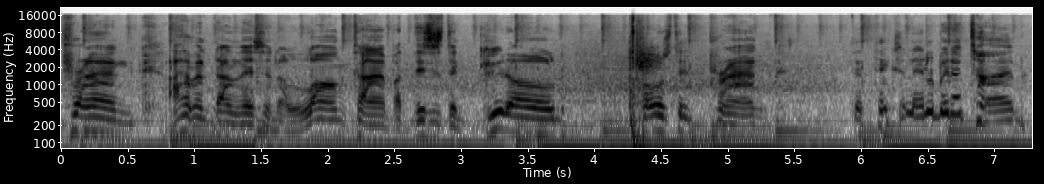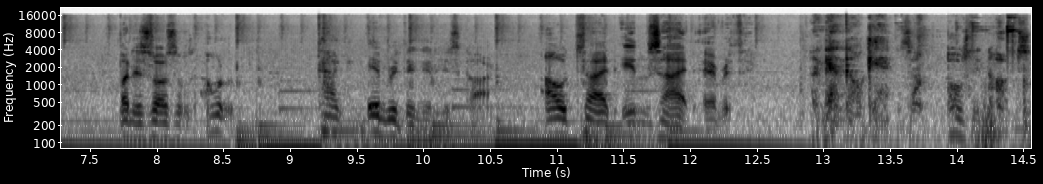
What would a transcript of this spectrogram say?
prank. I haven't done this in a long time, but this is the good old post-it prank that takes a little bit of time, but it's also I want to tag everything in his car, outside, inside, everything. I gotta go get some post-it notes.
